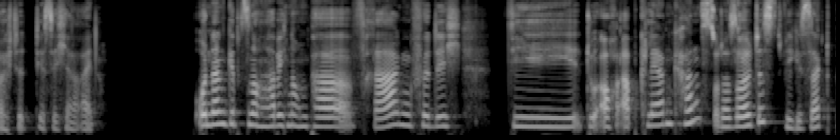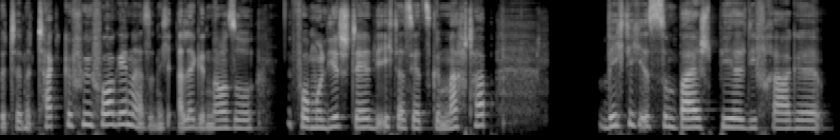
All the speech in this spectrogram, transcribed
Leuchtet dir sicher ein. Und dann gibt's noch, habe ich noch ein paar Fragen für dich, die du auch abklären kannst oder solltest. Wie gesagt, bitte mit Taktgefühl vorgehen, also nicht alle genauso formuliert stellen, wie ich das jetzt gemacht habe. Wichtig ist zum Beispiel die Frage,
